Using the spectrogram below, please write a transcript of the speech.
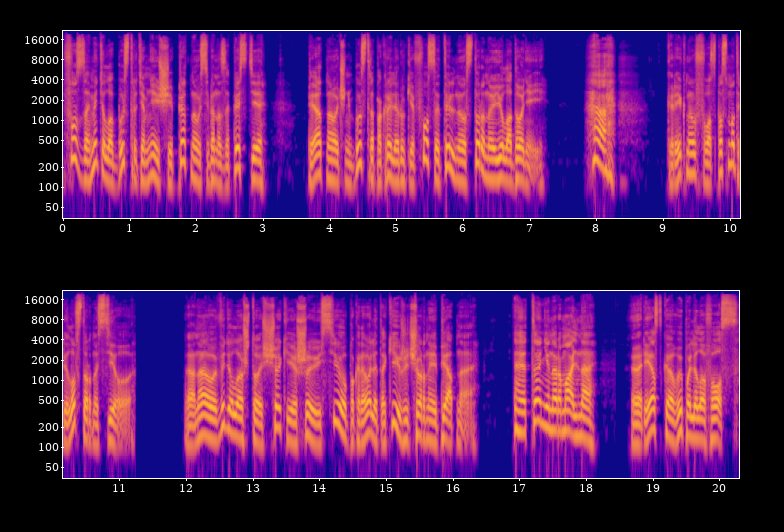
Фосс заметила быстро темнеющие пятна у себя на запястье. Пятна очень быстро покрыли руки Фосс и тыльную сторону ее ладоней. «Ха!» — крикнув, Фосс посмотрела в сторону Сио. Она увидела, что щеки и шею Сио покрывали такие же черные пятна. «Это ненормально!» — резко выпалила Фосс.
